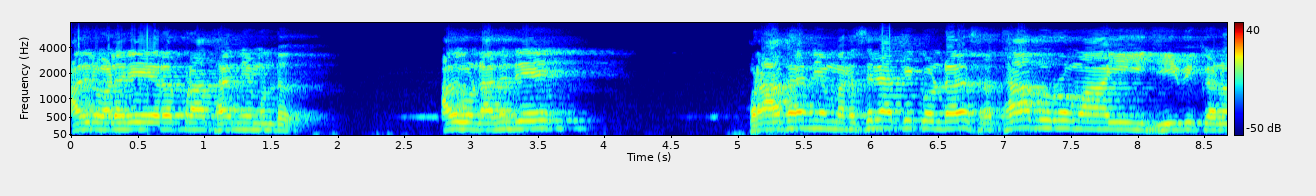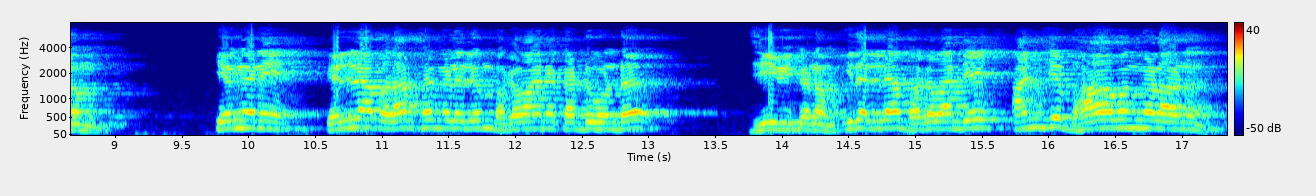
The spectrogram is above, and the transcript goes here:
അതിന് വളരെയേറെ പ്രാധാന്യമുണ്ട്. അതുകൊണ്ട് അതിന്റെ പ്രാധാന്യം മനസ്സിലാക്കിക്കൊണ്ട് ശ്രദ്ധാപൂർവമായി ജീവിക്കണം. എങ്ങനെ എല്ലാ പദാർത്ഥങ്ങളിലും ഭഗവാനെ കണ്ടുകൊണ്ട് ജീവിക്കണം. ഇതെല്ലാം ഭഗവാന്റെ അഞ്ച് ഭാവങ്ങളാണ്.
